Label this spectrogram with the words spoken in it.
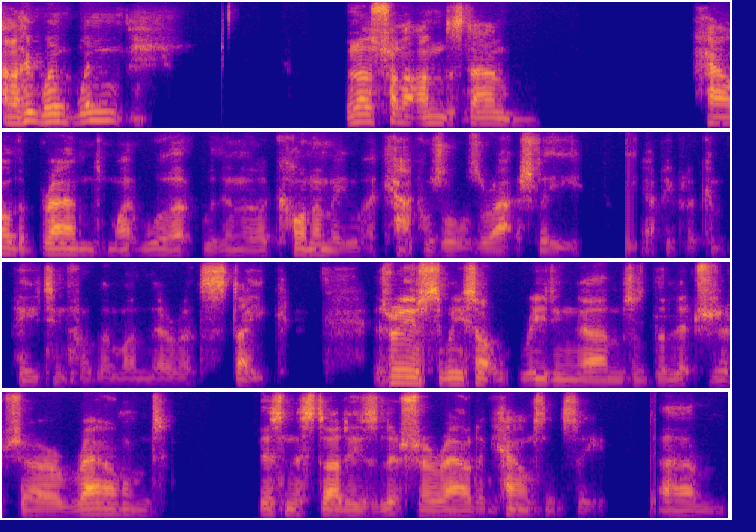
and I think when when when I was trying to understand how the brand might work within an economy where capitals are actually you know, people are competing for them and they're at stake. It's really interesting when you start reading um, sort of the literature around business studies, literature around accountancy. Um,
